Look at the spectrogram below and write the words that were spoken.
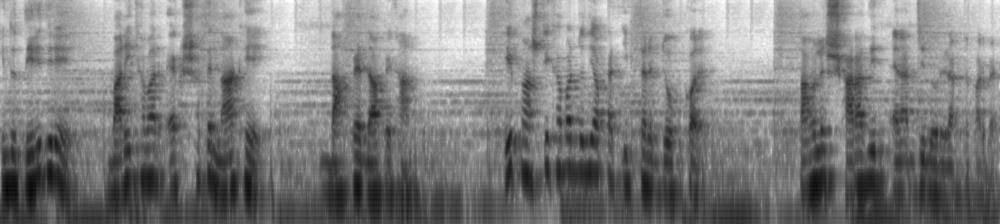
কিন্তু ধীরে ধীরে বাড়ি খাবার একসাথে না খেয়ে দাপে দাপে খান। এই পাঁচটি খাবার যদি আপনার ইফতারে যোগ করেন, তাহলে সারাদিন এনার্জি ধরে রাখতে পারবেন।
